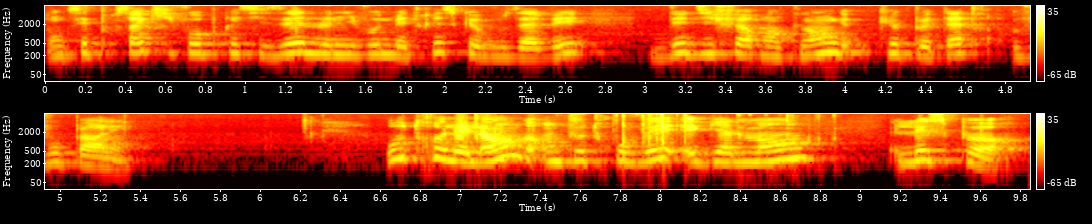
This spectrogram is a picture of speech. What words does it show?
Donc c'est pour ça qu'il faut préciser le niveau de maîtrise que vous avez des différentes langues que peut-être vous parlez. Outre les langues, on peut trouver également les sports.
